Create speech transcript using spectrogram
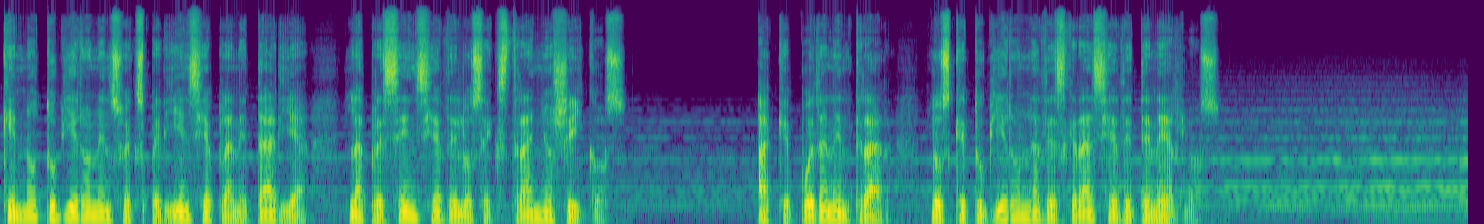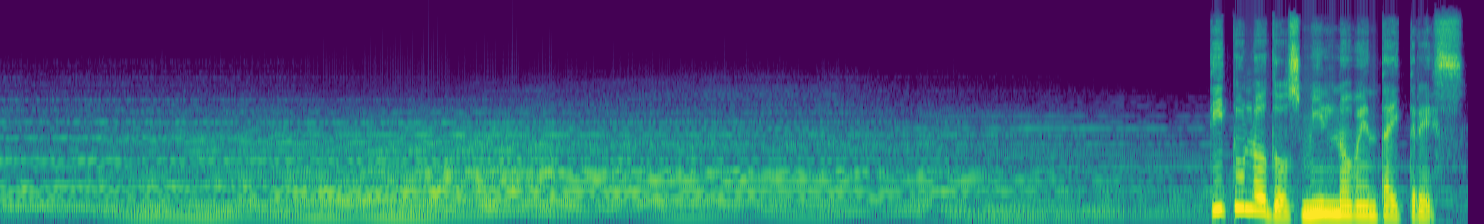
que no tuvieron en su experiencia planetaria la presencia de los extraños ricos. A que puedan entrar los que tuvieron la desgracia de tenerlos. Título 2093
